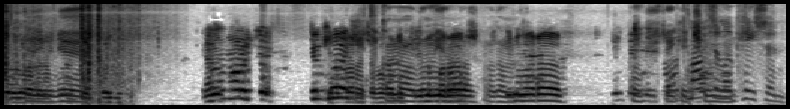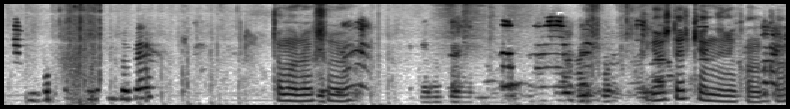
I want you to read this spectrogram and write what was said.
Biliyor biliyor İntikam aldığını numara. adam. numara. İşte geçeyim ben. location. Tam olarak şuraya. Göster kendini kanka.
